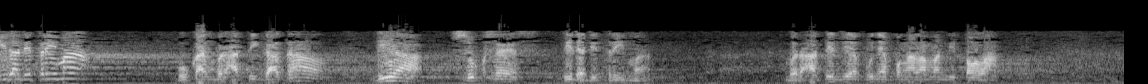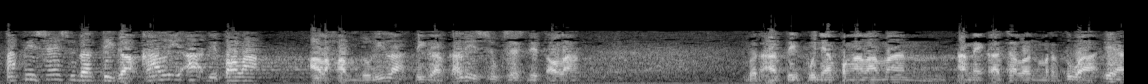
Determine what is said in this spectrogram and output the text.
tidak diterima, bukan berarti gagal. Dia sukses, tidak diterima. Berarti dia punya pengalaman ditolak. Tapi saya sudah tiga kali ah ditolak. Alhamdulillah tiga kali sukses ditolak. Berarti punya pengalaman aneka calon mertua. Ya.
